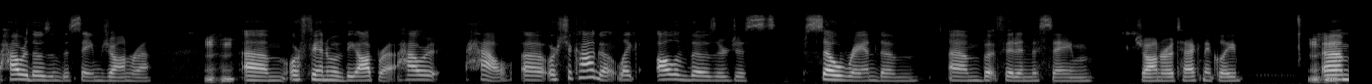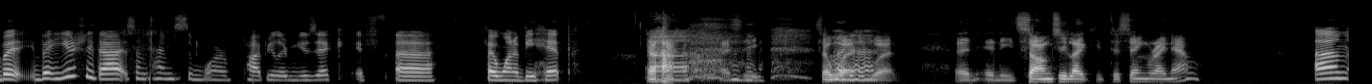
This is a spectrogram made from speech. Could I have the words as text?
how are those in the same genre? Mhm. um, or Phantom of the Opera. How are how uh, or Chicago? Like all of those are just so random, um, but fit in the same genre technically. Mhm. Um, but but usually that sometimes some more popular music if uh, if I want to be hip. Uh, I see. So but, what uh, what? And any songs you like to sing right now? Um,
